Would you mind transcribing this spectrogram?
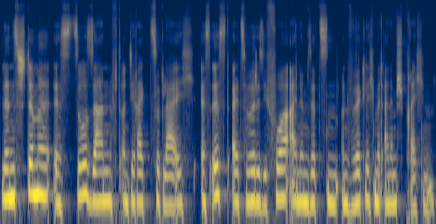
Lynns Stimme ist so sanft und direkt zugleich. Es ist, als würde sie vor einem sitzen und wirklich mit einem sprechen.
